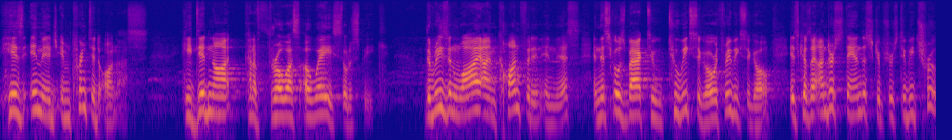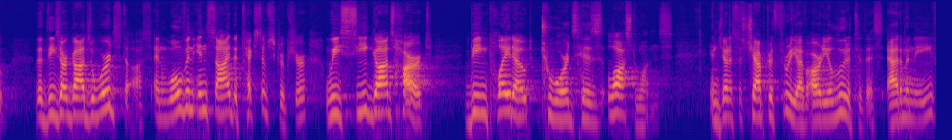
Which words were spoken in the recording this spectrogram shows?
his image imprinted on us. He did not kind of throw us away, so to speak. The reason why I'm confident in this, and this goes back to two weeks ago or three weeks ago, is because I understand the scriptures to be true. That these are God's words to us. And woven inside the text of scripture, we see God's heart being played out towards his lost ones. In Genesis chapter 3, I've already alluded to this. Adam and Eve,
